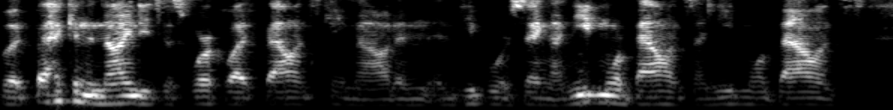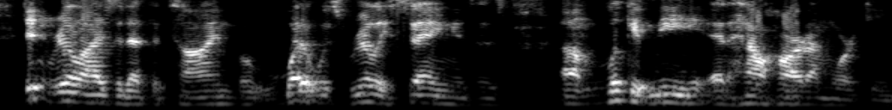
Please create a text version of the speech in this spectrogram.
but back in the 90s, this work life balance came out, and, and people were saying, I need more balance. I need more balance. Didn't realize it at the time, but what it was really saying is, is um, look at me and how hard I'm working.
